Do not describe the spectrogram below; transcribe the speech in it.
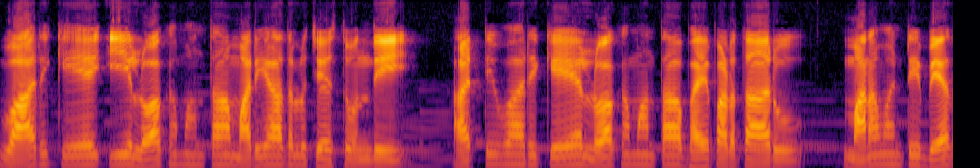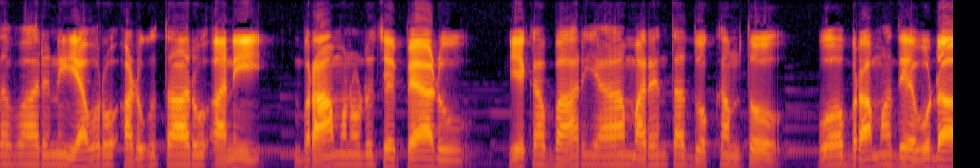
వారికే ఈ లోకమంతా మర్యాదలు చేస్తుంది. అట్టివారికే లోకమంతా భయపడతారు. మన వంటి భేదవారిని ఎవరు అడుగుతారు? అని బ్రాహ్మణుడు చెప్పాడు. ఇక భార్య మరింత దుఃఖంతో ఓ బ్రహ్మదేవుడా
